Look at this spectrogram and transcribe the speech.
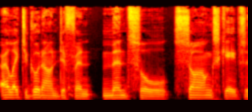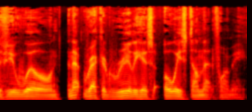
I like to go down different mental songscapes, if you will. And that record really has always done that for me.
